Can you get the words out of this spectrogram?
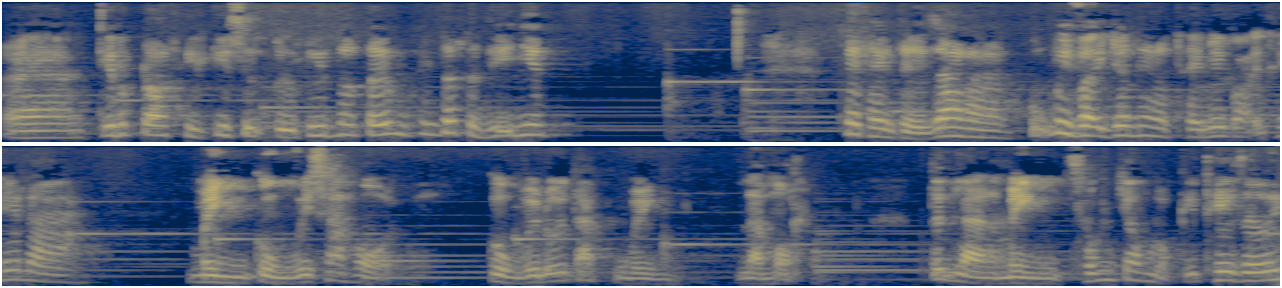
à, cái lúc đó thì cái sự tự tin nó tới một cách rất là dĩ nhiên. Thế thành thử ra là cũng vì vậy cho nên là thầy mới gọi thế là mình cùng với xã hội cùng với đối tác của mình là một. Tức là mình sống trong một cái thế giới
